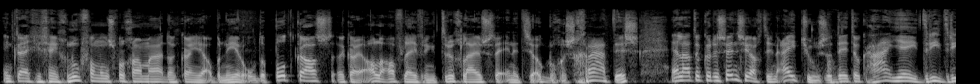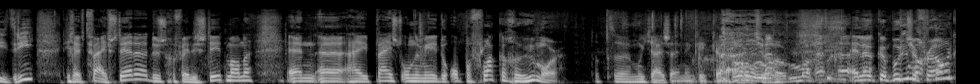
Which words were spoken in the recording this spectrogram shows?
En krijg je geen genoeg van ons programma, dan kan je abonneren op de podcast. Dan kan je alle afleveringen terugluisteren en het is ook nog eens gratis. En laat ook een recensie achter in iTunes. Dat deed ook HJ 333. Die geeft vijf sterren, dus gefeliciteerd mannen. En uh, hij prijst onder meer de oppervlakkige humor. Dat uh, moet jij zijn, denk ik. Uh, oh, en ook uh, Boetje Frank.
